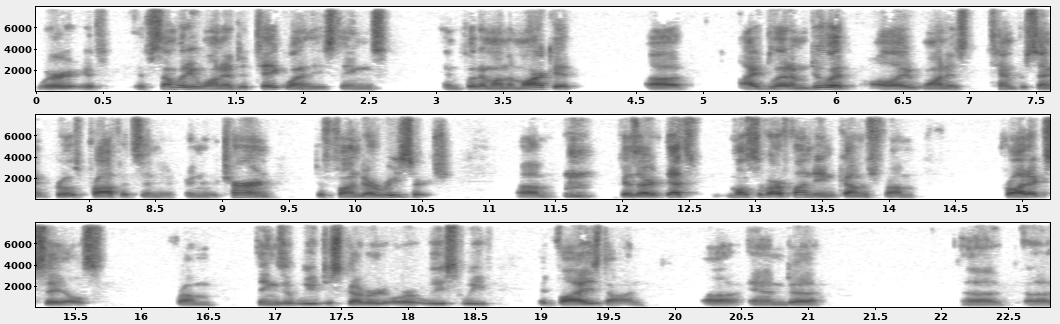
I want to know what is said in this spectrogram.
where if if somebody wanted to take one of these things and put them on the market, uh, I'd let them do it. All I want is 10% gross profits in, in return to fund our research, um, because our that's most of our funding comes from product sales, from things that we've discovered or at least we've advised on, and uh, uh, uh,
